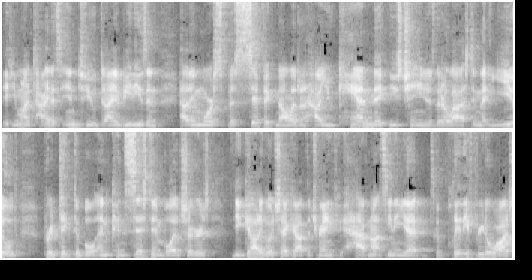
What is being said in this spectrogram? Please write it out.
if you want to tie this into diabetes and having more specific knowledge on how you can make these changes that are lasting, that yield predictable and consistent blood sugars, you gotta go check out the training if you have not seen it yet. It's completely free to watch.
